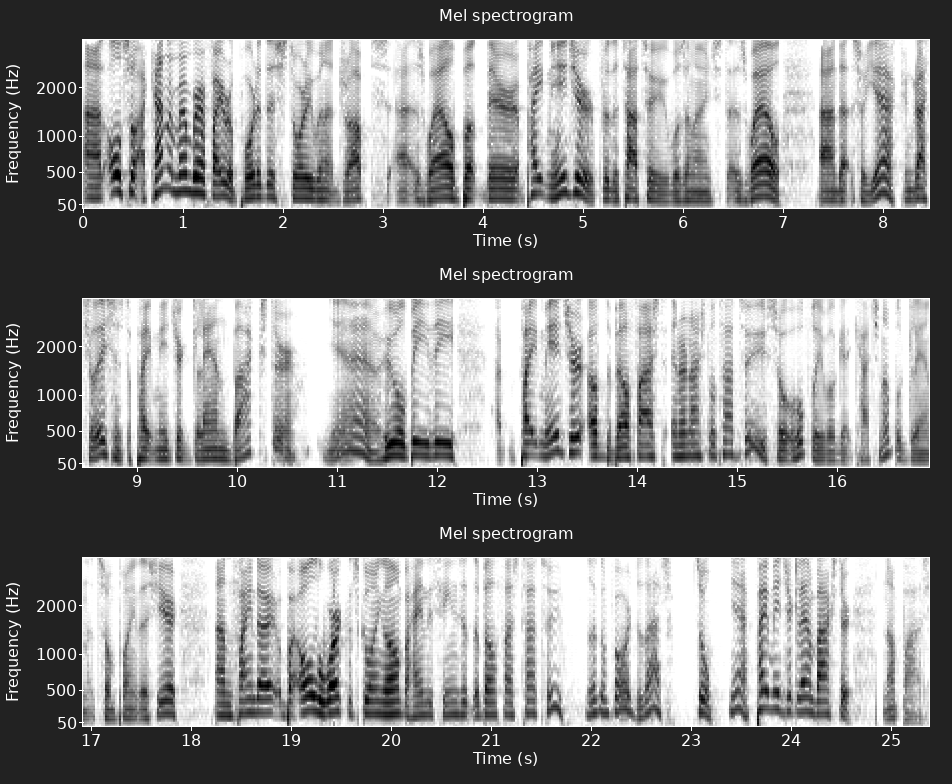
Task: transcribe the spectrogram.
And also, I can't remember if I reported this story when it dropped uh, as well, but their pipe major for the tattoo was announced as well. And uh, so, yeah, congratulations to pipe major Glenn Baxter. Yeah, who will be the Uh, pipe major of the Belfast International Tattoo. So hopefully we'll get catching up with Glenn at some point this year and find out about all the work that's going on behind the scenes at the Belfast Tattoo. Looking forward to that. So yeah, pipe major Glenn Baxter, not bad.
